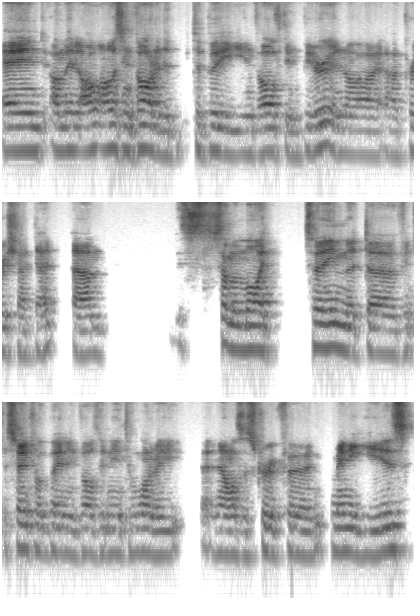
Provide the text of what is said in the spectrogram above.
And I mean, I, I was invited to, to, be involved in BIRA, and I, I appreciate that. Um, some of my team at uh, Vintessential have been involved in the Interwinery Analysis Group for many years.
